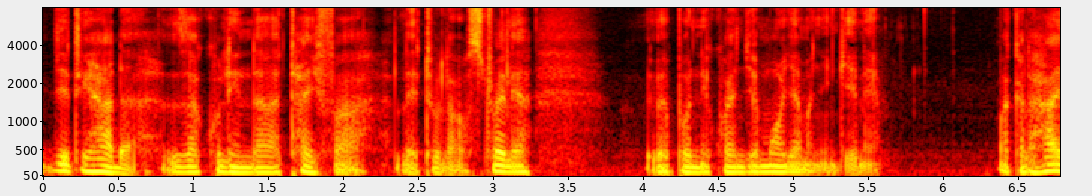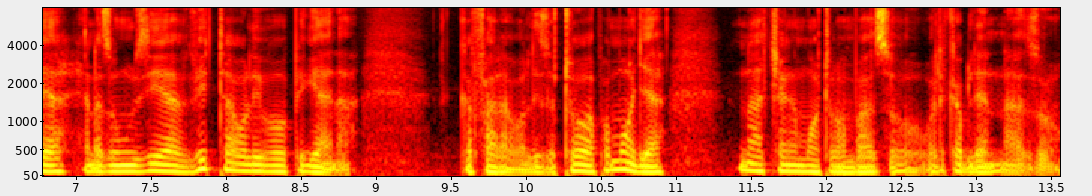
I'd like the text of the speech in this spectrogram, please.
jitihada za kulinda taifa letu la Australia, iwepo ni kwa njia moja ama nyingine. Makala haya yanazungumzia vita walivyopigana, kafara walizotoa, pamoja na changamoto ambazo walikabiliana nazo.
